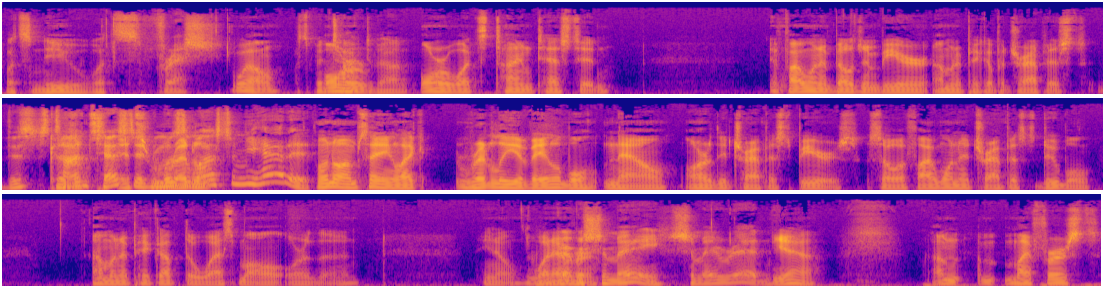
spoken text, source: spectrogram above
What's new? What's fresh? Well, What's been or, talked about? or what's time tested. If I want a Belgian beer, I'm going to pick up a Trappist. This is 'Cause time it's- tested. it's when was the readily- last time you had it? Well, no, I'm saying like readily available now are the Trappist beers. So if I want a Trappist Dubbel, I'm going to pick up the Westmalle or the, you know, Grab whatever. a Chimay, Chimay Red. Yeah. I'm my first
